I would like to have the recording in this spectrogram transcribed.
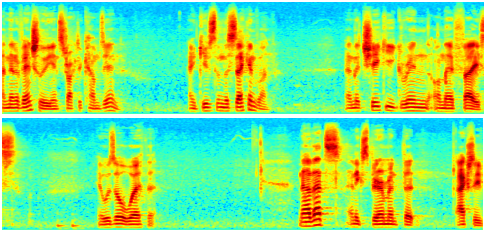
and then eventually the instructor comes in and gives them the second one. And the cheeky grin on their face, it was all worth it. Now, that's an experiment that actually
